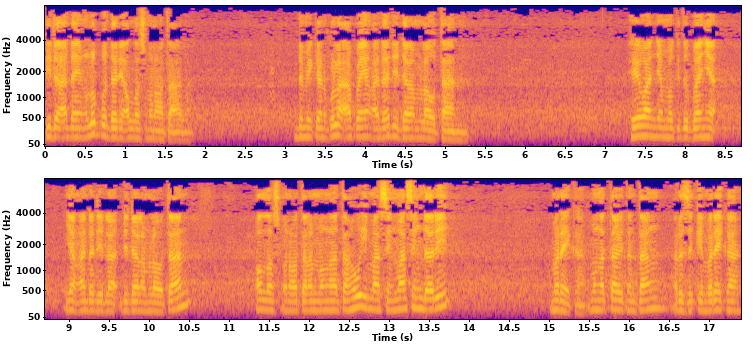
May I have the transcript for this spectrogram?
Tidak ada yang luput dari Allah taala. Demikian pula apa yang ada di dalam lautan. Hewan yang begitu banyak yang ada di, dalam lautan, Allah Subhanahu mengetahui masing-masing dari mereka, mengetahui tentang rezeki mereka,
